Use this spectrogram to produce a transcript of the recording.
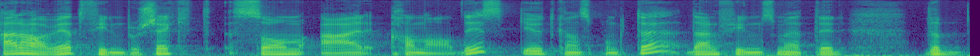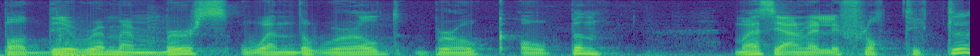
Her har vi et filmprosjekt som er kanadisk i utgangspunktet. Det er en film som heter The Body Remembers When the World Broke Open. Må jeg si er en veldig flott tittel.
